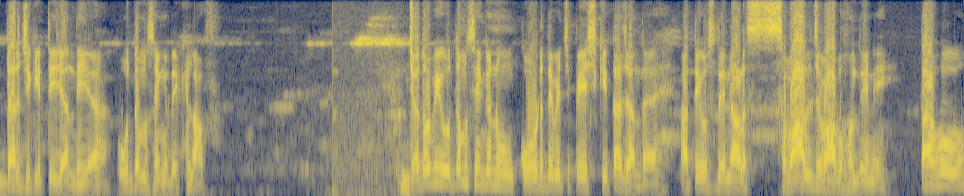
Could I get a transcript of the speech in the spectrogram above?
ਦਰਜ ਕੀਤੀ ਜਾਂਦੀ ਆ ਉਦਮ ਸਿੰਘ ਦੇ ਖਿਲਾਫ। ਜਦੋਂ ਵੀ ਉਦਮ ਸਿੰਘ ਨੂੰ ਕੋਰਟ ਦੇ ਵਿੱਚ ਪੇਸ਼ ਕੀਤਾ ਜਾਂਦਾ ਹੈ ਅਤੇ ਉਸ ਦੇ ਨਾਲ ਸਵਾਲ ਜਵਾਬ ਹੁੰਦੇ ਨੇ, ਤਾਂ ਉਹ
